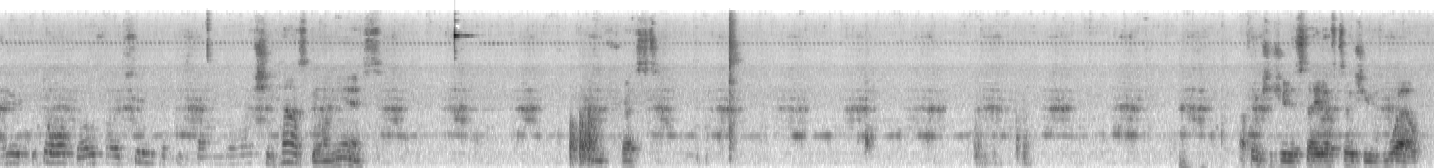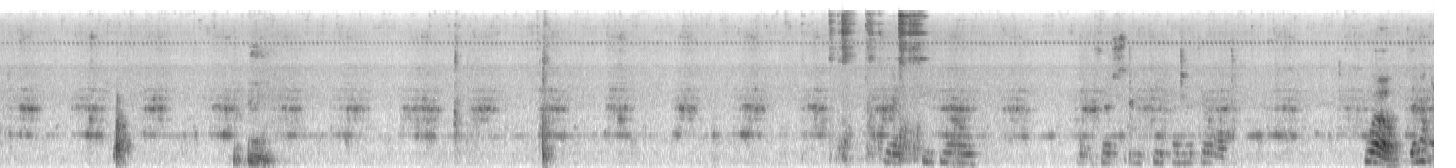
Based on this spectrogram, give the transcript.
now. though, so I assume that he's the way. She has gone, yes. I'm impressed. I think she should have stayed off till she was well. Well, they're not.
